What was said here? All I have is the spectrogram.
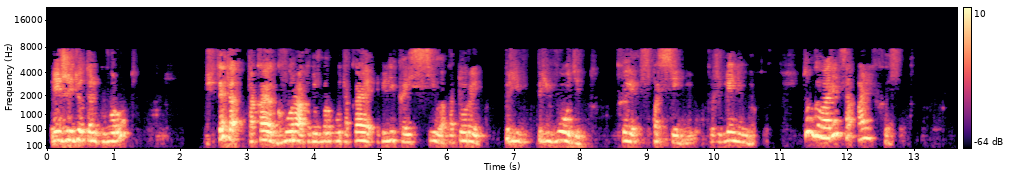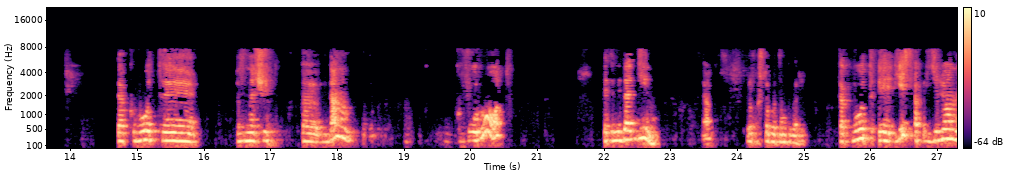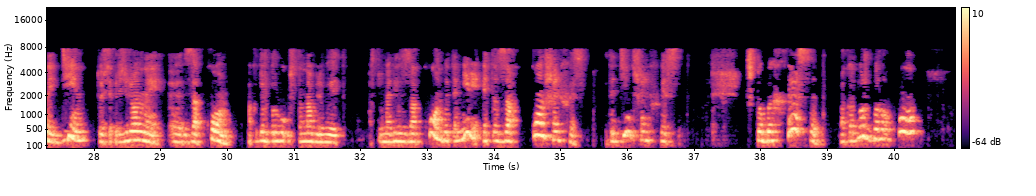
Речь же идет о Гвурот. Значит, это такая гвура, Кадуш Бараху, такая великая сила, которая при, приводит к спасению, к оживлению мертвых. Тут говорится аль-хесед. Так вот, э, значит, в данном гвурот это медадин. Да? Только что об этом говорили. Так вот, э, есть определенный дин, то есть определенный э, закон, а Богу устанавливает, установил закон в этом мире, это закон Шальхесед. Это дин Шальхесед. Чтобы Хесед, Акадош Баруху,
